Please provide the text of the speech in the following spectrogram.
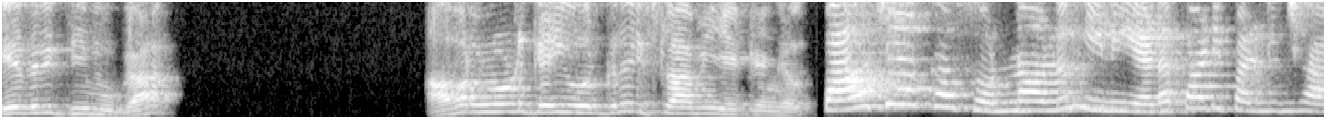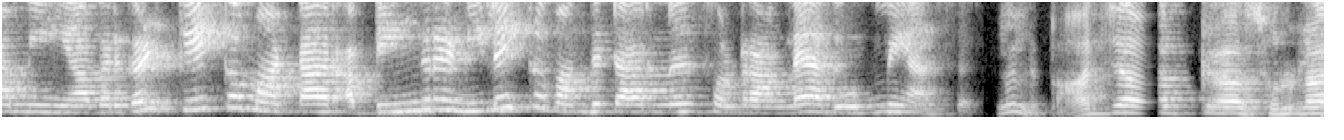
எதிரி திமுக. அவர்களோடு கை கோர்க்கிற இஸ்லாமிய இயக்கங்கள். பாஜக சொன்னாலும் இனி எடப்பாடி பழனிசாமி அவர்கள் கேட்க மாட்டார் அப்படிங்கிற நிலைக்கு வந்துட்டாருன்னு சொல்றாங்களே அது உண்மையா சார்? இல்ல இல்ல பாஜக சொன்னா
